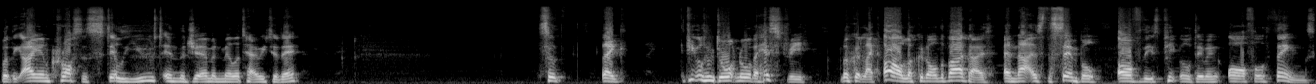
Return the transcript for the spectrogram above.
but the Iron Cross is still used in the German military today. So, like, people who don't know the history look at like, oh, look at all the bad guys, and that is the symbol of these people doing awful things.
